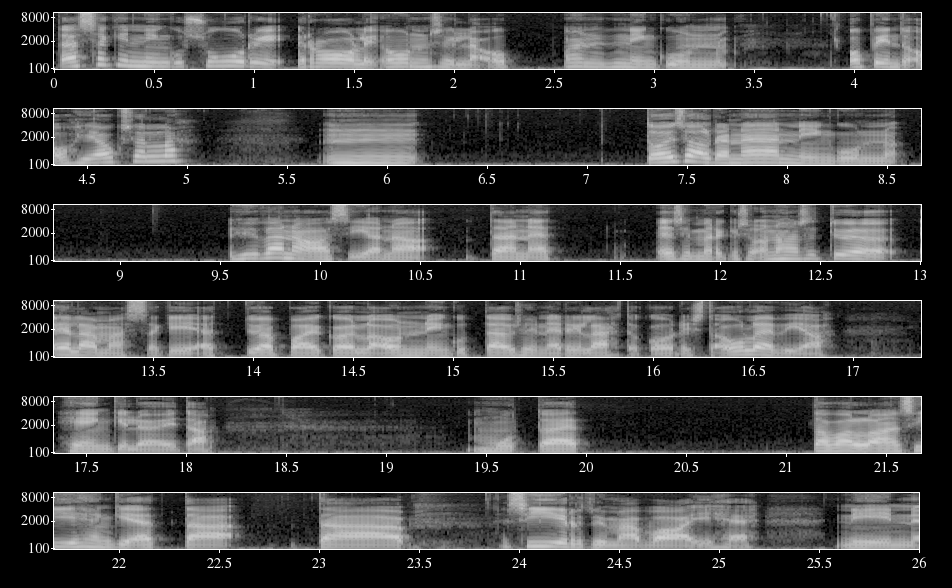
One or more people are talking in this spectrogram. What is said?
Tässäkin niin kuin suuri rooli on sillä op, on niin kuin opinto-ohjauksella. Mm, toisaalta näen niin kuin hyvänä asiana tämän, että esimerkiksi onhan se työelämässäkin, että työpaikoilla on niin kuin täysin eri lähtökohdista olevia henkilöitä, mutta et tavallaan siihenkin, että tämä siirtymävaihe, niin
